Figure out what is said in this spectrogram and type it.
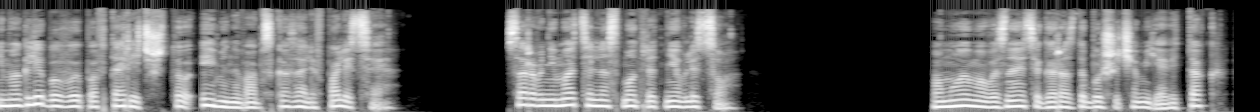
Не могли бы вы повторить, что именно вам сказали в полиции?» Сара внимательно смотрит мне в лицо. «По-моему, вы знаете гораздо больше, чем я, ведь так?»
